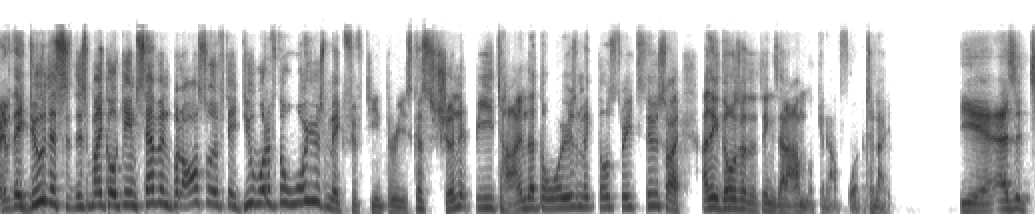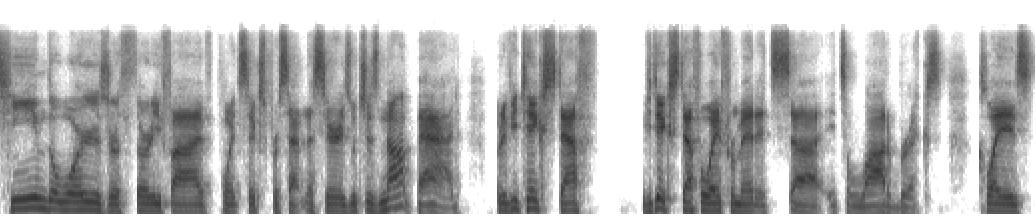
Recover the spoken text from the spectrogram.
If they do this, this might go game seven. But also, if they do, what if the Warriors make 15 threes? Because shouldn't it be time that the Warriors make those threes too? So I, I think those are the things that I'm looking out for tonight. Yeah as a team the warriors are 35.6% in the series which is not bad but if you take steph if you take steph away from it it's uh it's a lot of bricks. Klay's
